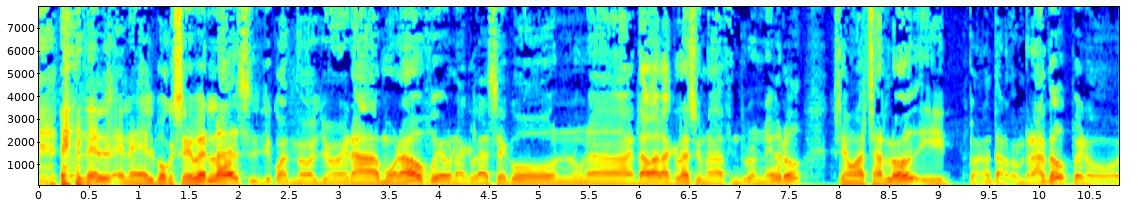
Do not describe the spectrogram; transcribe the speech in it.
en el, en el boxeo Verlas, yo- cuando yo era morado, fui a una clase con una. Daba la clase una cinturón negro que se llamaba Charlotte y, bueno, tardó un rato, pero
